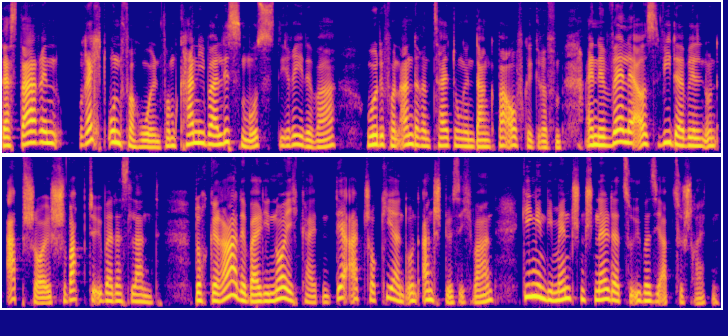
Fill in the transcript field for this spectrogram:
Das darin recht unverhohlen vom Kannibalismus die Rede war, wurde von anderen Zeitungen dankbar aufgegriffen. Eine Welle aus Widerwillen und Abscheu schwappte über das Land. Doch gerade weil die Neuigkeiten derart schockierend und anstößig waren, gingen die Menschen schnell dazu über, sie abzustreiten.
